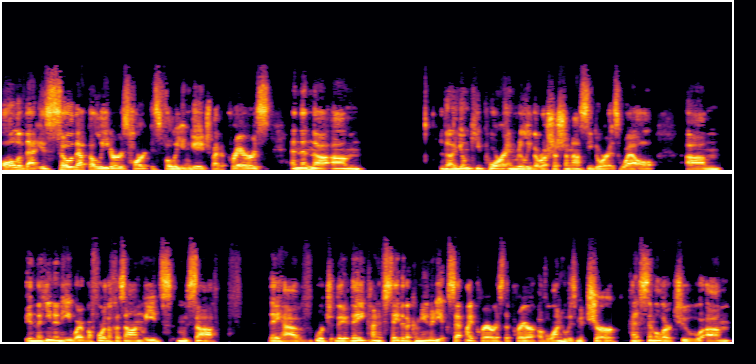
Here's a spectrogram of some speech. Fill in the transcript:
all of that is so that the leader's heart is fully engaged by the prayers. And then the um, the Yom Kippur and really the Rosh Hashanah Siddur as well. Um, in the Hineni, where before the Chazan leads Musaf, they have they they kind of say to the community, accept my prayer as the prayer of one who is mature, kind of similar to um,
